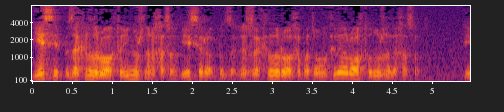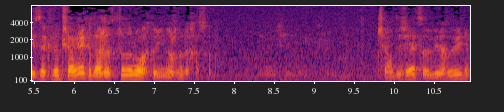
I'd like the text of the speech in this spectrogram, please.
Если закрыл рог, то не нужно рахасот. Если закрыл рог, а потом открыл рог, то нужно рахасот. Если закрыл человека, даже открыл рог, то не нужно рахасот. Чем отличается, увидим.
